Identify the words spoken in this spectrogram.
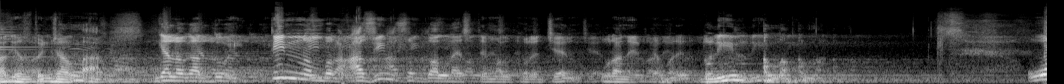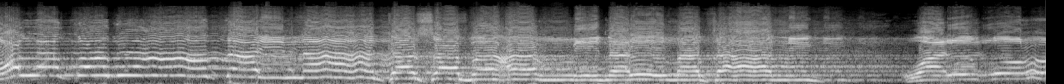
রাজি আছে তো ইনশাল্লাহ গেল গা দুই। তিন নম্বর, আজিম শব্দ আল্লাহ ইস্তেমাল করেছেন, কোরআনের ব্যাপারে দলিল আল্লাহ আল্লাহ। ولقد آتيناك سبعا من المثاني والقرآن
